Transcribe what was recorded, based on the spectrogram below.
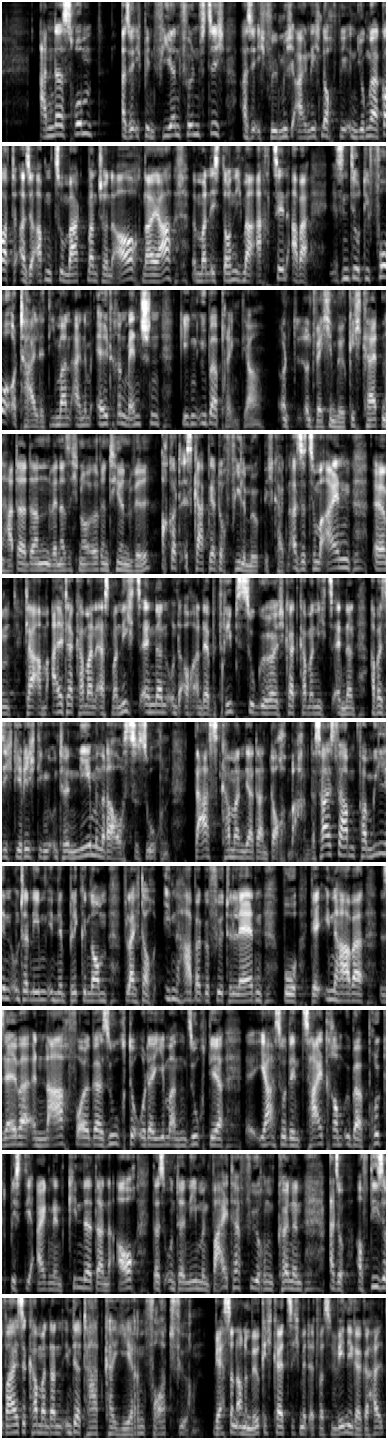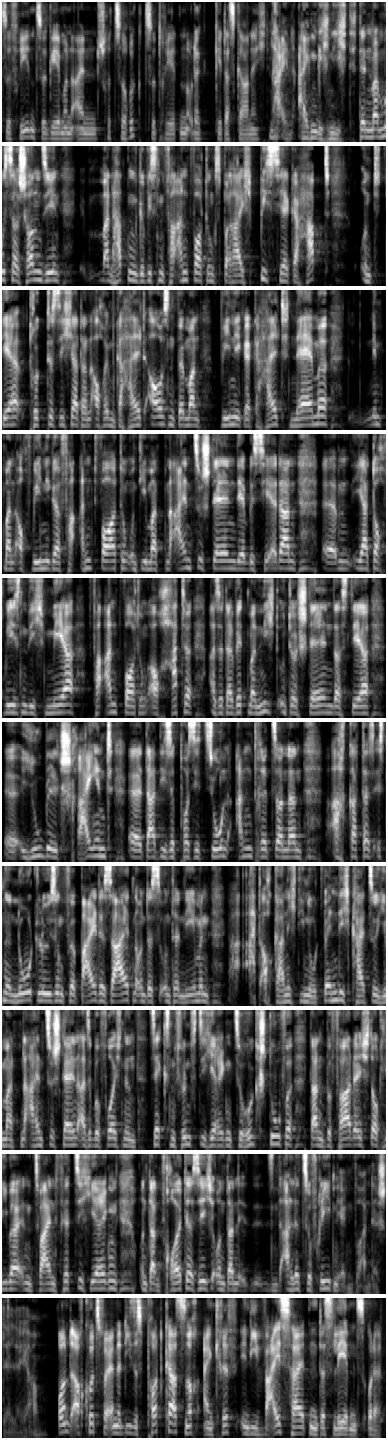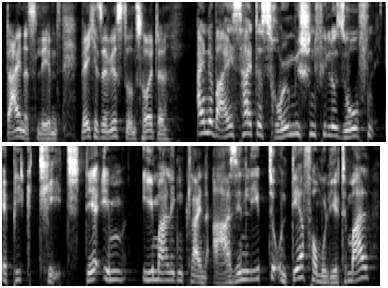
Andersrum, also ich bin 54, also ich fühle mich eigentlich noch wie ein junger Gott. Also ab und zu merkt man schon auch, naja, man ist doch nicht mal 18, aber es sind so die Vorurteile, die man einem älteren Menschen gegenüberbringt, ja. Und, und welche Möglichkeiten hat er dann, wenn er sich neu orientieren will? Ach Gott, es gab ja doch viele Möglichkeiten. Also zum einen, ähm, klar, am Alter kann man erstmal nichts ändern und auch an der Betriebszugehörigkeit kann man nichts ändern, aber sich die richtigen Unternehmen rauszusuchen, das kann man ja dann doch machen. Das heißt, wir haben Familienunternehmen in den Blick genommen, vielleicht auch inhabergeführte Läden, wo der Inhaber selber einen Nachfolger suchte oder jemanden sucht, der äh, ja so den Zeitraum überbrückt, bis die eigenen Kinder dann auch das Unternehmen weiterführen können. Also auf auf diese Weise kann man dann in der Tat Karrieren fortführen. Wäre es dann auch eine Möglichkeit, sich mit etwas weniger Gehalt zufrieden zu geben und einen Schritt zurückzutreten oder geht das gar nicht? Nein, eigentlich nicht. Denn man muss da schon sehen, man hat einen gewissen Verantwortungsbereich bisher gehabt und der drückte sich ja dann auch im Gehalt aus. Und wenn man weniger Gehalt nähme, nimmt man auch weniger Verantwortung und jemanden einzustellen, der bisher dann ähm, ja doch wesentlich mehr Verantwortung auch hatte. Also da wird man nicht unterstellen, dass der äh, jubelt schreiend äh, da diese Position antritt, sondern ach Gott, das ist eine Notlösung für beide Seiten und das Unternehmen hat auch gar nicht die Notwendigkeit, so jemanden einzustellen. Also bevor ich einen 56-Jährigen zurückstufe, dann befördere ich doch lieber einen 42-Jährigen und dann freut er sich und dann sind alle zufrieden irgendwo an der Stelle, ja. Und und auch kurz vor Ende dieses Podcasts noch ein Griff in die Weisheiten des Lebens oder deines Lebens. Welche servierst du uns heute? Eine Weisheit des römischen Philosophen Epiktet, der im ehemaligen Kleinasien lebte und der formulierte mal,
